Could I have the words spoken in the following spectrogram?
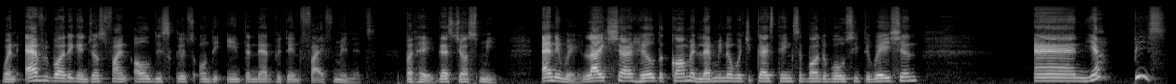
When everybody can just find all these clips on the internet within 5 minutes. But hey, that's just me. Anyway, like, share, hail the comment. Let me know what you guys think about the whole situation. And yeah, peace.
